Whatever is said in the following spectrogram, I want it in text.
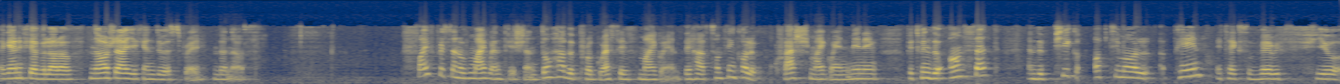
Again, if you have a lot of nausea, you can do a spray in the nose. 5% of migraine patients don't have a progressive migraine. They have something called a crash migraine, meaning between the onset and the peak optimal pain, it takes a very few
